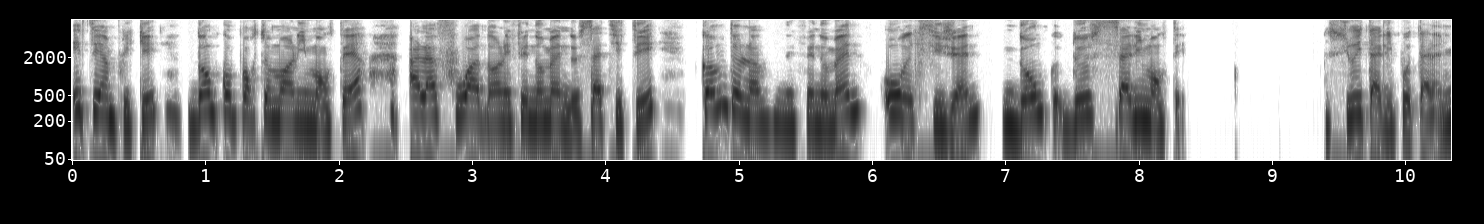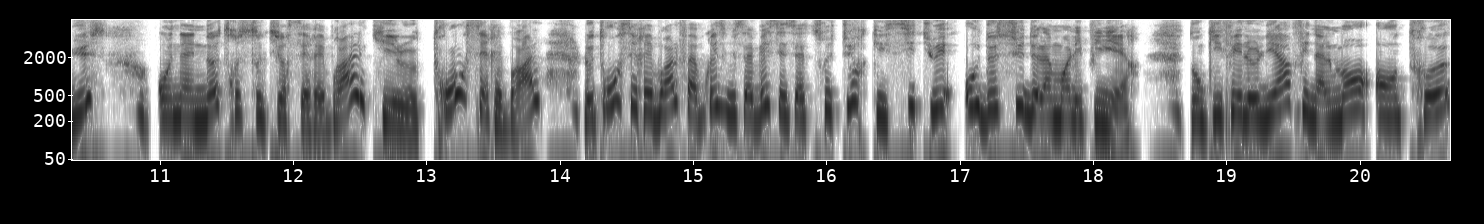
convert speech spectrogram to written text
était impliqué dans le comportement alimentaire, à la fois dans les phénomènes de satiété, comme dans les phénomènes orexigènes, donc de s'alimenter. Suite à l'hypothalamus, on a une autre structure cérébrale qui est le tronc cérébral. Le tronc cérébral, Fabrice, vous savez, c'est cette structure qui est située au-dessus de la moelle épinière. Donc, il fait le lien finalement entre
